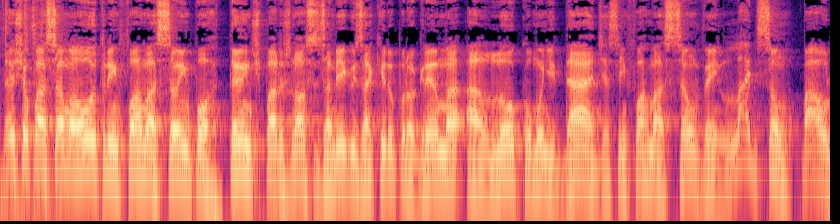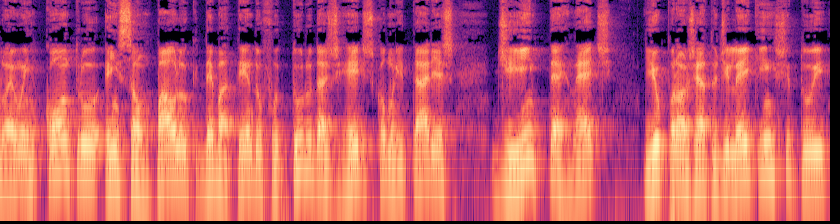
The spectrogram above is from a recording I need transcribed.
Deixa eu passar uma outra informação importante para os nossos amigos aqui do programa Alô Comunidade. Essa informação vem lá de São Paulo, é um encontro em São Paulo debatendo o futuro das redes comunitárias de internet e o projeto de lei que institui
